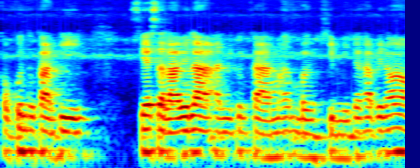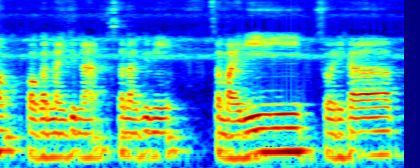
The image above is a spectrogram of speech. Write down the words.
ขอบคุณทุกท่านที่เสียสละเวลาอันมีคุณค่ามาเบิ่งคลิปนี้นะครับพี่น้องพอกันใหม่คลิปหน้าสาระคลิปนี้สบายดี สวัสดีครับ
